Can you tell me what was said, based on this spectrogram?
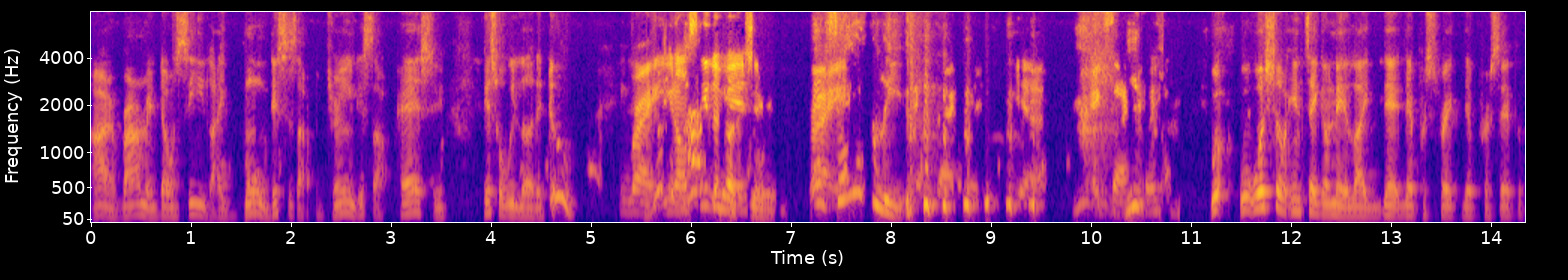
Our environment don't see like boom, this is our dream, this is our passion, this is what we love to do. Right. You, you don't see the vision. Right. Exactly. exactly. Yeah. Exactly. You, what, what's your intake on that? Like that that perspective, that perspective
